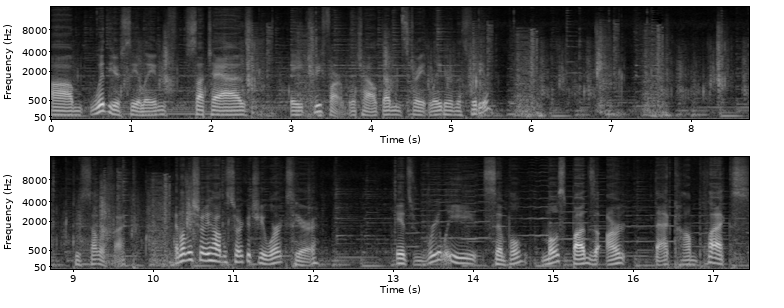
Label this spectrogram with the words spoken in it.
um, with your ceiling, such as a tree farm, which I'll demonstrate later in this video. To some effect. And let me show you how the circuitry works here. It's really simple. Most buds aren't that complex.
